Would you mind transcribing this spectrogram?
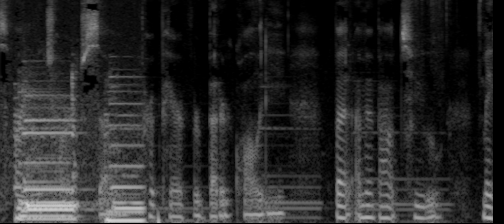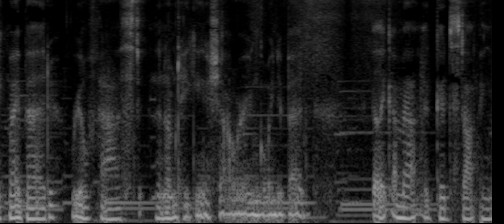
is finally charged, so prepare for better quality. But I'm about to make my bed real fast, and then I'm taking a shower and going to bed. I feel like I'm at a good stopping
